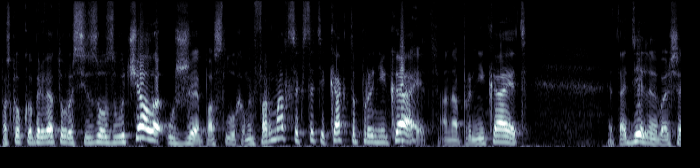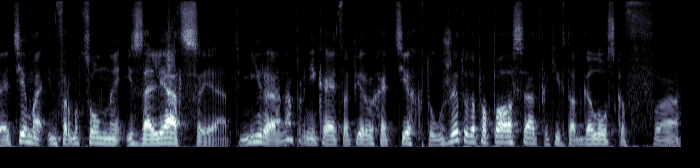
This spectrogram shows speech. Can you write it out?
Поскольку аббревиатура СИЗО звучала уже, по слухам, информация, кстати, как-то проникает. Она проникает, это отдельная большая тема, информационная изоляция от мира. Она проникает, во-первых, от тех, кто уже туда попался, от каких-то отголосков э,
